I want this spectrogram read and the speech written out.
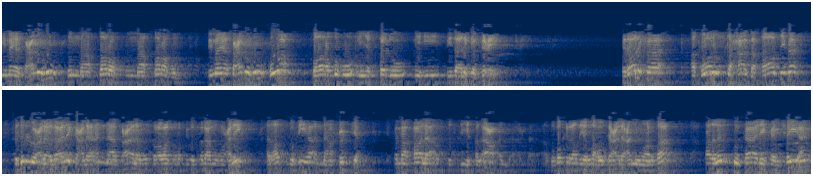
بما يفعله ثم أخبره ثم أخبرهم. بما يفعله هو وغرضه أن يقتدوا به في ذلك الفعل. كذلك أقوال الصحابة قاطبة تدل على ذلك على أن أفعاله صلوات ربي وسلامه عليه الأصل فيها أنها حجة كما قال الصديق أبو بكر رضي الله تعالى عنه وأرضاه قال لست تاركا شيئا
